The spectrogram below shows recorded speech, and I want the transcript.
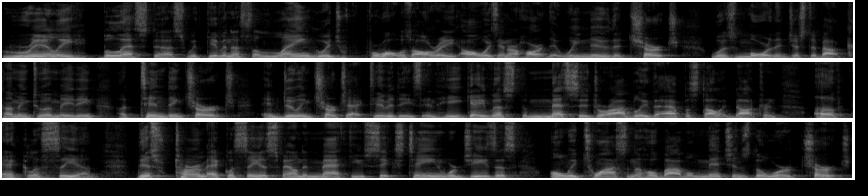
really blessed us with giving us a language for what was already always in our heart that we knew the church was more than just about coming to a meeting, attending church, and doing church activities. And he gave us the message, or I believe the apostolic doctrine, of ecclesia. This term ecclesia is found in Matthew 16, where Jesus only twice in the whole Bible mentions the word church.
